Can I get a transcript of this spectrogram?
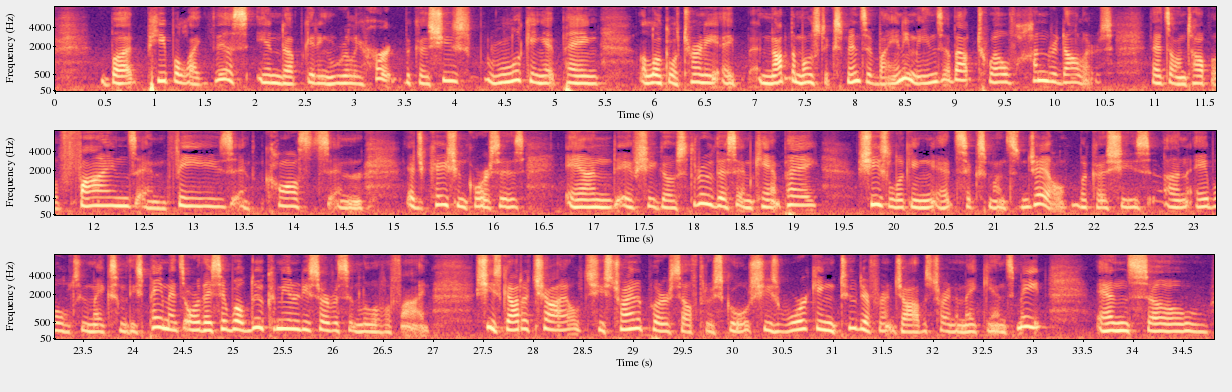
But people like this end up getting really hurt because she's looking at paying a local attorney a not the most expensive by any means, about twelve hundred dollars. That's on top of fines and fees and costs and education courses. And if she goes through this and can't pay, she's looking at six months in jail because she's unable to make some of these payments. Or they say, well, do community service in lieu of a fine. She's got a child. She's trying to put herself through school. She's working two different jobs trying to make ends meet. And so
